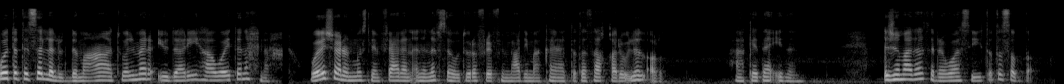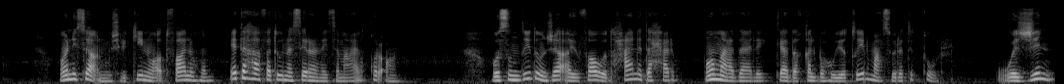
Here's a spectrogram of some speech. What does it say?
وتتسلل الدمعات والمرء يداريها ويتنحنح. ويشعر المسلم فعلا أن نفسه ترفرف من بعد ما كانت تتثاقل إلى الأرض. هكذا إذا. الجمادات الرواسي تتصدأ ونساء المشركين وأطفالهم يتهافتون سرا لسماع القرآن. وصنديد جاء يفاوض حالة حرب ومع ذلك كاد قلبه يطير مع سورة الطور. والجن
